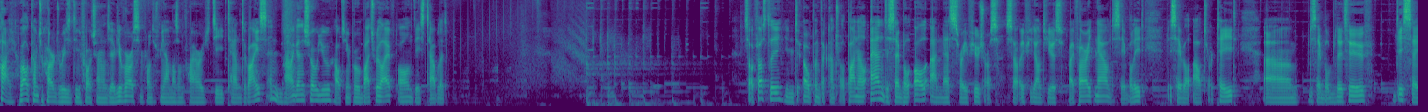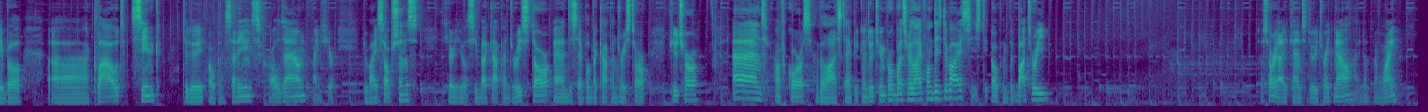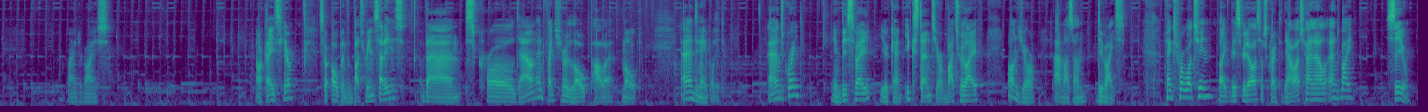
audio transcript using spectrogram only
Hi, welcome to Hard Reset Info channel dear viewers, in front of me Amazon Fire HD 10 device and now I'm gonna show you how to improve battery life on this tablet. So firstly, you need to open the control panel and disable all unnecessary features. So if you don't use Wi-Fi right now, disable it, disable auto rotate, um, disable Bluetooth, disable uh, cloud sync. To do it, open settings, scroll down, find your device options. Here you'll see backup and restore and disable backup and restore future. And of course, the last step you can do to improve battery life on this device is to open the battery. So sorry I can't do it right now, I don't know why. My device Okay, it's here. So open the battery in settings, then scroll down and find your low power mode and enable it. And great! In this way, you can extend your battery life on your Amazon device. Thanks for watching, like this video, subscribe to the our channel and bye! See you!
